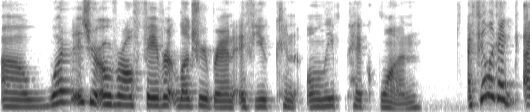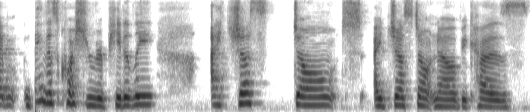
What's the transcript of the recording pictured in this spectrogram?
Uh, what is your overall favorite luxury brand if you can only pick one? I feel like I, I'm getting this question repeatedly. I just don't I just don't know because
